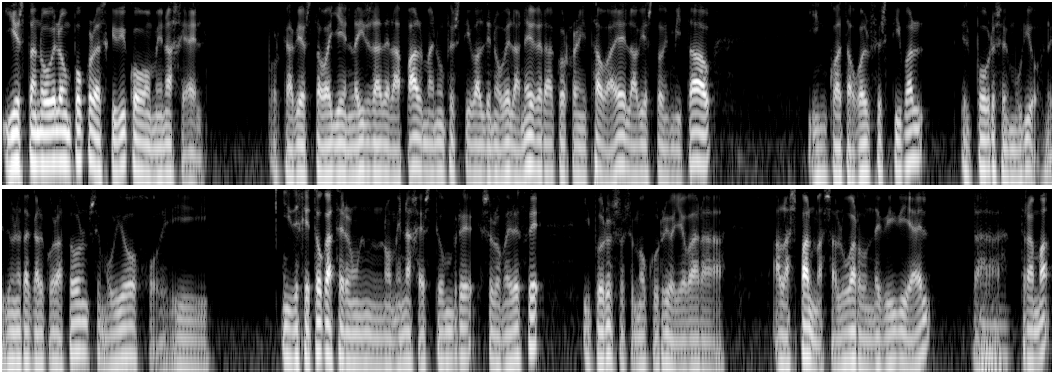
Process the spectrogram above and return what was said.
Y esta novela un poco la escribí como homenaje a él, porque había estado allí en la isla de La Palma, en un festival de novela negra que organizaba él, había estado invitado. Y en cuanto acabó el festival, el pobre se murió. Le dio un ataque al corazón, se murió, joder. Y, y dije, toca hacer un homenaje a este hombre, se lo merece. Y por eso se me ocurrió llevar a, a Las Palmas, al lugar donde vivía él, la trama.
